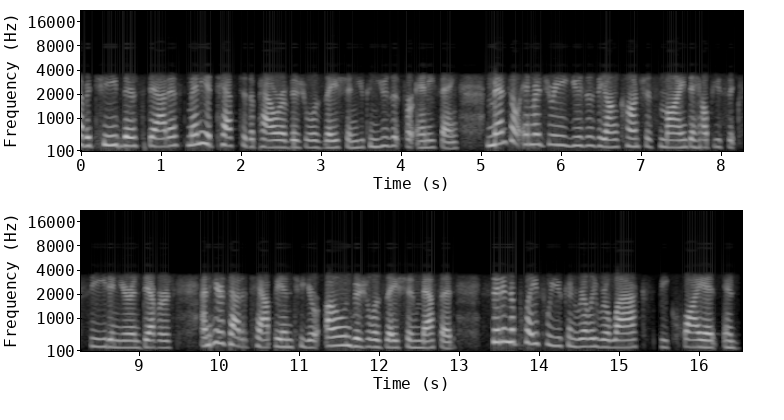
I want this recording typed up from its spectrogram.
have achieved their status? Many attest to the power of visualization. You can use it for anything. Mental imagery uses the unconscious mind to help you succeed in your endeavors. And here's how to tap into your own visualization method. Sit in a place where you can really relax, be quiet, and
